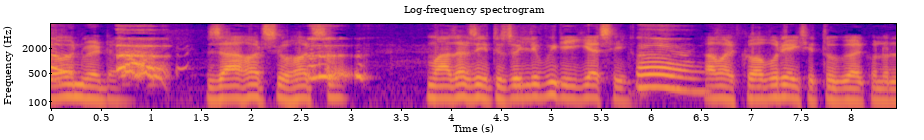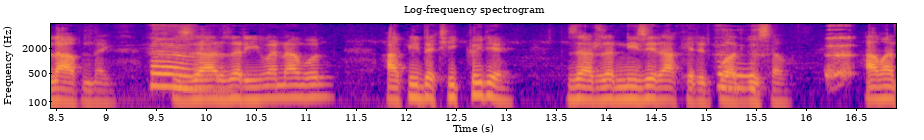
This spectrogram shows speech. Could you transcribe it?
শোন বেটা? যা হরছ হরছ মাজার যেহেতু জল্লে বুড়ে গেছে। আমার কবরে আইসে তো আর কোনো লাভ নাই। যার যার ইমান আমল আকিদা ঠিক করে যার যার নিজের আখের পথ গুছাও। আমার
